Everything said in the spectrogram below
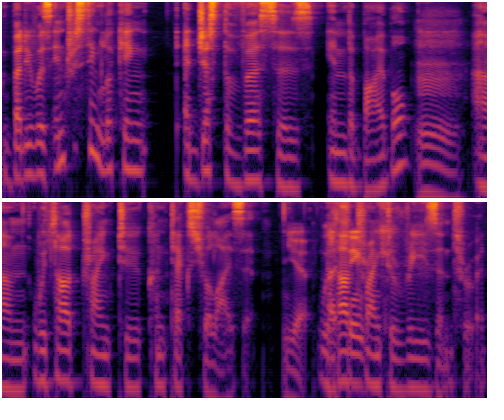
but it was interesting looking at just the verses in the Bible um, without trying to contextualize it, Yeah, without think- trying to reason through it.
